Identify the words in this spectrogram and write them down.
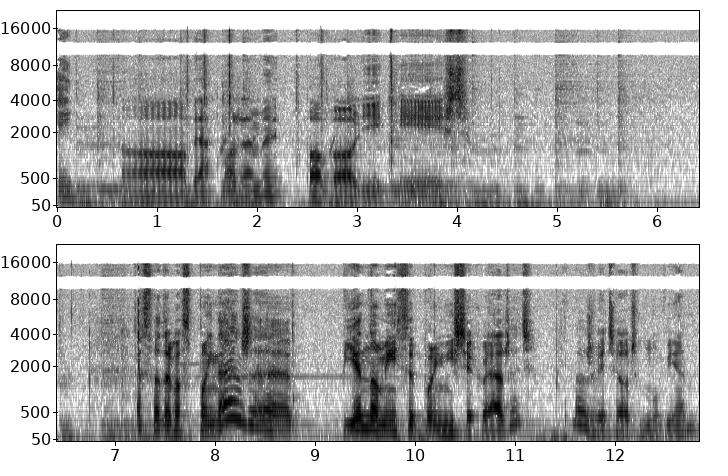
I dobra, możemy powoli iść. Tak swoją drogą, wspominałem, że jedno miejsce powinniście kojarzyć? Chyba już wiecie o czym mówiłem.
